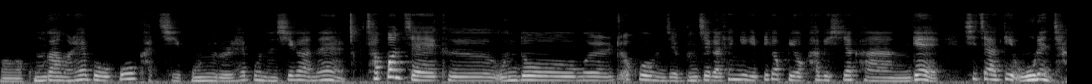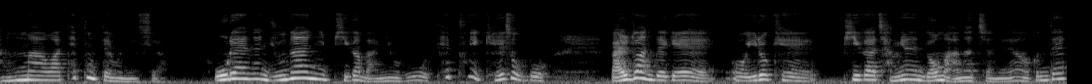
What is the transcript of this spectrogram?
어, 공감을 해보고 같이 공유를 해보는 시간을 첫 번째 그 운동을 조금 이제 문제가 생기기 삐걱삐걱 하기 시작한 게 시작이 오랜 장마와 태풍 때문이었어요. 올해는 유난히 비가 많이 오고 태풍이 계속 뭐 말도 안 되게 어, 이렇게 비가 작년엔 너무 안 왔잖아요. 근데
